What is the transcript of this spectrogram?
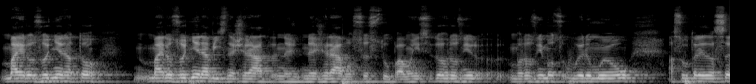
mají rozhodně na to, mají rozhodně navíc, než hrát, než, než hrát o sestup. A oni si to hrozně, hrozně moc uvědomují a jsou tady zase,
